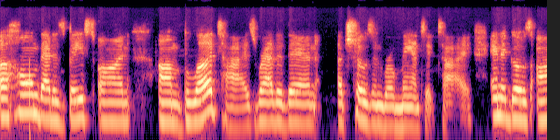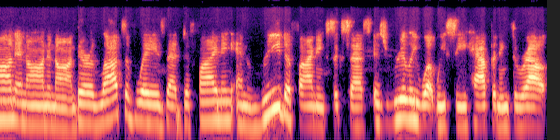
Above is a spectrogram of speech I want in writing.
a home that is based on um, blood ties rather than a chosen romantic tie. And it goes on and on and on. There are lots of ways that defining and redefining success is really what we see happening throughout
